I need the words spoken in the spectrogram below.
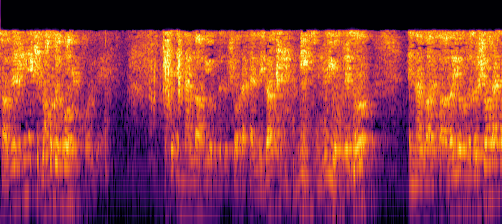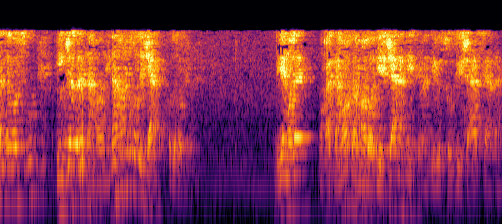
سابق اینه که به خود حکم خورده. که ان الله یبرز شهرت اللباس نیست. اونجا یبرز ان الله تعالی یبرز شهرت اللباس بود. اینجا داره نهانی. نهانی خود جمع خود حکمه دیگه مال مقدمات و مبادی جهن نیست که من دیروز توضیحش عرض کردم.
